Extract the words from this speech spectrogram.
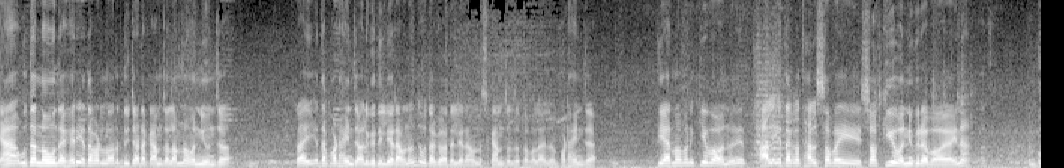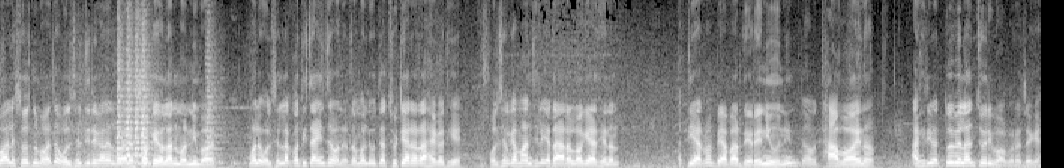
यहाँ उता नहुँदाखेरि यताबाट लगेर दुई चारवटा काम चलाऊँ न भन्ने हुन्छ। र यता पठाइन्छ अलिकति लिएर आउनु नि त उता गएर लिएर आउनुहोस् काम चल्छ तपाईँलाई पठाइन्छ। तिहारमा पनि के भयो भने थाल यताको थाल सबै सकियो भन्ने कुरा भयो होइन? बुवाले सोच्नु भएछ होलसेलतिर गएर लगेर सके होला नि भन्ने भयो। मैले होलसेललाई कति चाहिन्छ भनेर त मैले उता छुट्याएर राखेको थिएँ। होलसेलका मान्छेले यता आएर लगेका थिएनन्। तिहारमा व्यापार धेरै नै हुने अब थाहा भएन। आखिरमा त्यो बेला नि चोरी भएको रहेछ क्या।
